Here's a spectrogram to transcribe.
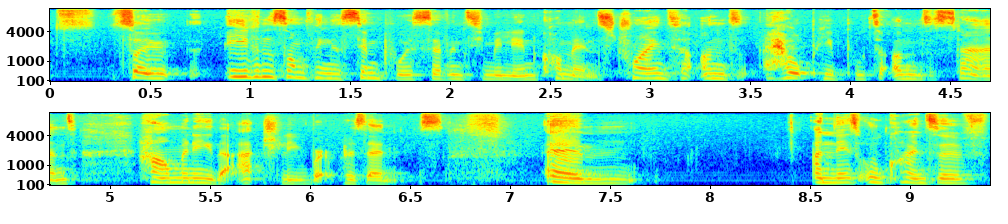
So even something as simple as 70 million comments, trying to help people to understand how many that actually represents. Um, and there's all kinds of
